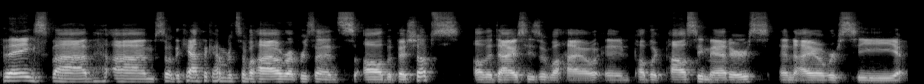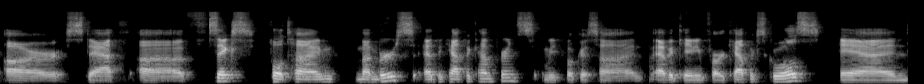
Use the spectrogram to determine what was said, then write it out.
Thanks, Bob. Um, so, the Catholic Conference of Ohio represents all the bishops, all the dioceses of Ohio in public policy matters, and I oversee our staff of six full time members at the Catholic Conference. And we focus on advocating for Catholic schools and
